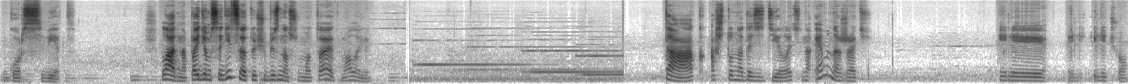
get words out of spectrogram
Горсвет. Ладно, пойдем садиться, а то еще без нас умотает, мало ли. Так, а что надо сделать? На М нажать? Или... Или, или что?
